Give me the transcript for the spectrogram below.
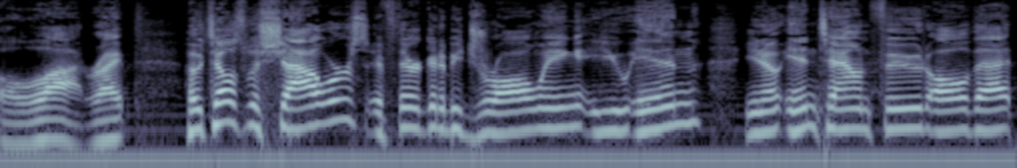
A lot, right? Hotels with showers, if they're going to be drawing you in, you know, in town food, all that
